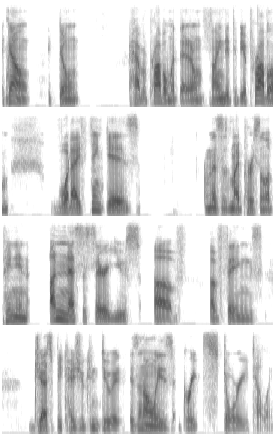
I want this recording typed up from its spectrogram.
I don't. I don't have a problem with that. I don't find it to be a problem. What I think is, and this is my personal opinion, unnecessary use of of things just because you can do it isn't always great storytelling.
